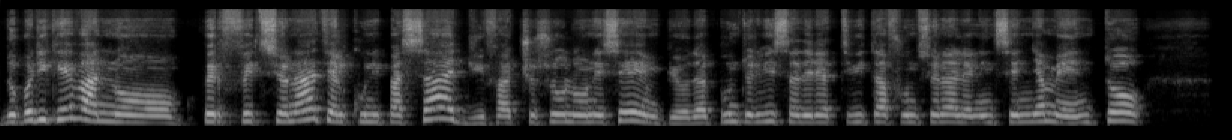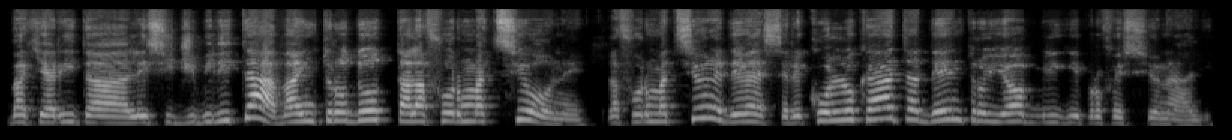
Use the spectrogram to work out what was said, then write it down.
Dopodiché vanno perfezionati alcuni passaggi, faccio solo un esempio, dal punto di vista delle attività funzionali all'insegnamento va chiarita l'esigibilità, va introdotta la formazione. La formazione deve essere collocata dentro gli obblighi professionali.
